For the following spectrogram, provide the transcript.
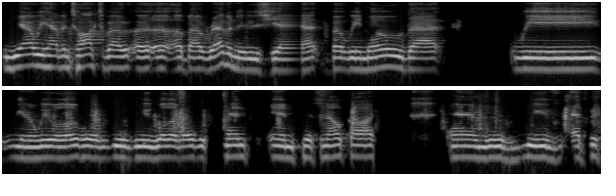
yeah, we haven't talked about, uh, uh, about revenues yet, but we know that we, you know, we will over, we, we will have overspent in personnel costs. And we've, we've at this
